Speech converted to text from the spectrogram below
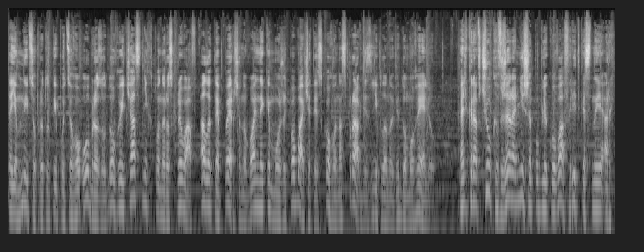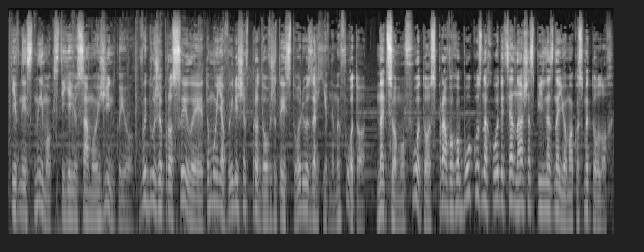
Таємницю прототипу цього образу довгий час ніхто не розкривав, але тепер шанувальники можуть побачити, з кого насправді зліплено відому гелю. Ель Кравчук вже раніше публікував рідкісний архівний снимок з тією самою жінкою. Ви дуже просили, тому я вирішив продовжити історію з архівними фото. На цьому фото з правого боку знаходиться наша спільна знайома косметолог,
